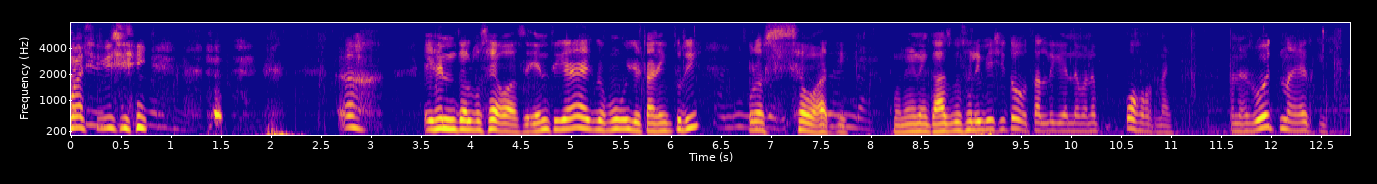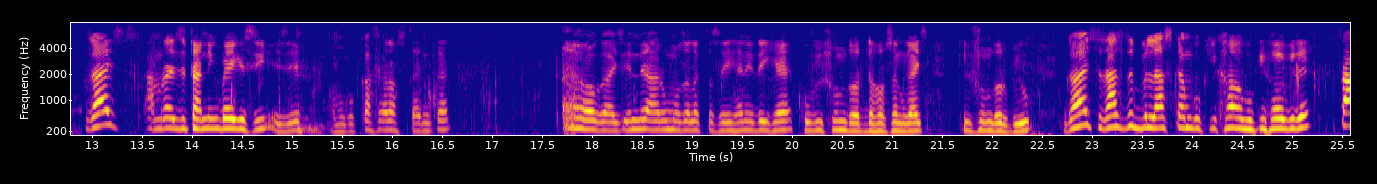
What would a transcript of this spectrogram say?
মাসি, পিসি। এখানে জল্প সেবা আছে। এখান থেকে একদম ওই যে টানিং তুরি পুরো সেবা আর কি। মানে এনে গাছ গোছালি বেশি তো, তার লেগে এনে মানে পহর নাই। মানে রোদ নাই আর কি। গাইস আমরা এই যে টার্নিং পাই গেছি এই যে আমাকে কাঁচা রাস্তা এনকার। ও গাইস এনে আরও মজা লাগতেছে এখানে দেখে খুবই সুন্দর দেখছেন গাইস কি সুন্দর ভিউ গাইস রাজদেব বেলা আজকে আমাকে কি খাওয়াবো কি খাওয়াবি রে? চা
